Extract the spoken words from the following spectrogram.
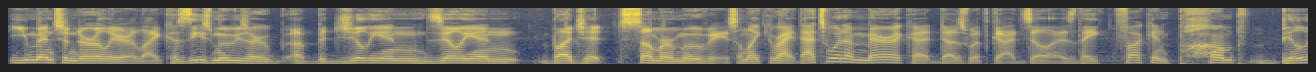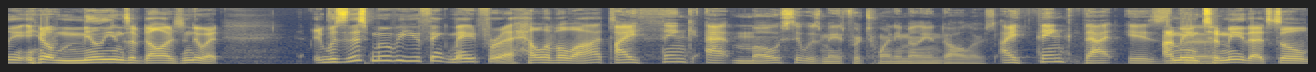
you mentioned earlier, like, because these movies are a bajillion, zillion budget summer movies. I'm like, you're right. That's what America does with Godzilla is they fucking pump billion, you know, millions of dollars into it. Was this movie you think made for a hell of a lot? I, think at most it was made for twenty million dollars. I think that is. I mean, the- to me, that's still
